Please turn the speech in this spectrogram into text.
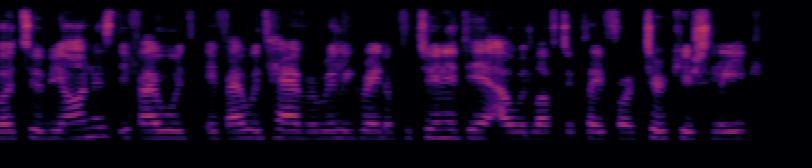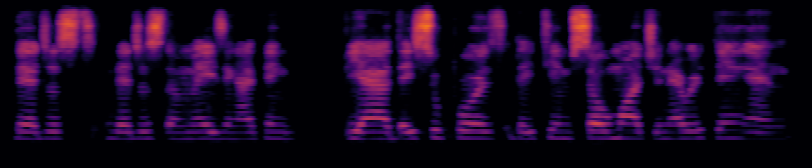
But to be honest, if I would if I would have a really great opportunity, I would love to play for Turkish league. They're just they're just amazing. I think yeah they support their team so much and everything and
